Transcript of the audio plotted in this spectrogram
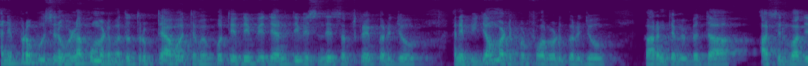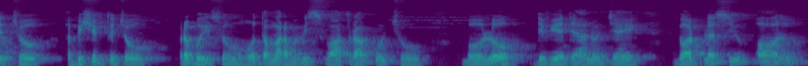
અને પ્રભુ શ્રી વળાકવા માટે મદદરૂપ થયા હોય, તમે પોતે દિવ્ય ધ્યાન દિવ્ય સંદેશ સબસ્ક્રાઈબ કરજો અને બીજા માટે પણ ફોરવર્ડ કરજો. કારણ તમે બધા આશીર્વાદિત છો, અભિષિક્ત છો. પ્રભુ ઈસુ, હું તમારામાં વિશ્વાસ રાખું છું. બોલો દિવ્ય ધ્યાનો જય. ગોડ બ્લેસ યુ ઓલ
